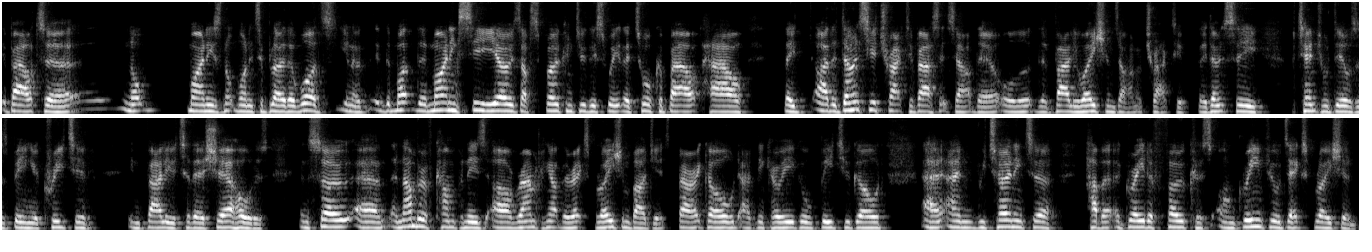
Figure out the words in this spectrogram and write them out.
about uh, not mining's not wanting to blow their wads. You know the, the mining CEOs I've spoken to this week, they talk about how they either don't see attractive assets out there or the, valuations aren't attractive. They don't see potential deals as being accretive in value to their shareholders. And so uh, a number of companies are ramping up their exploration budgets, Barrick Gold, Agnico Eagle, B2Gold, uh, and returning to have a, a greater focus on greenfields exploration.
